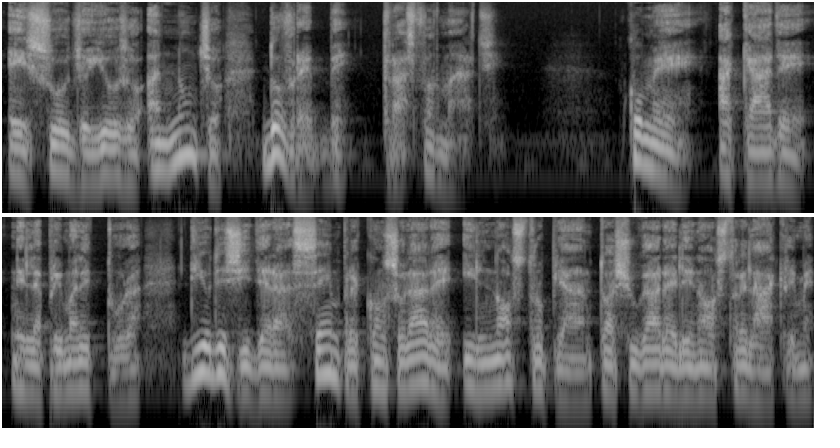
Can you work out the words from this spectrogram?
e il suo gioioso annuncio, dovrebbe trasformarci. Come accade nella prima lettura, Dio desidera sempre consolare il nostro pianto, asciugare le nostre lacrime,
